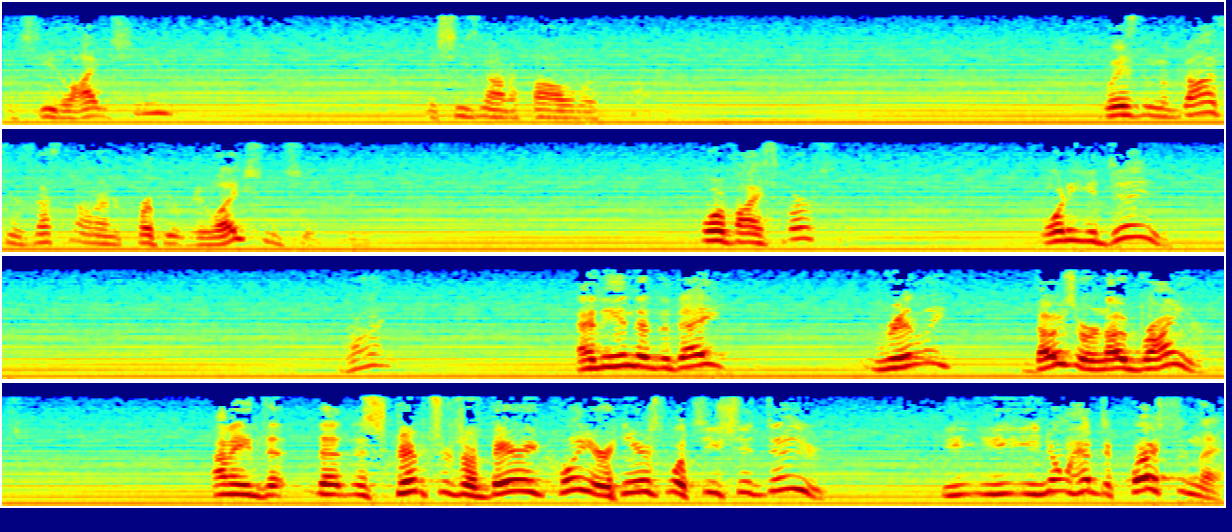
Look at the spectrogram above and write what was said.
and she likes you, but she's not a follower of. Wisdom of God says that's not an appropriate relationship for you. Or vice versa. What do you do? Right? At the end of the day, really, those are no brainers. I mean, the, the, the, scriptures are very clear. Here's what you should do. You, you, you don't have to question that.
